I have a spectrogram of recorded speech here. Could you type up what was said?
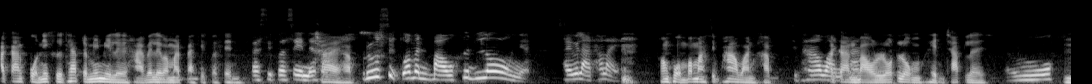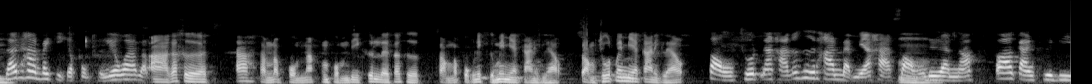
อาการปวดนี่คือแทบจะไม่มีเลยหายไปเลยประมาณ 80%เปอร์เซ็นต์แปดสิบเปอร์เซ็นต์นะคะใช่ครับรู้สึกว่ามันเบาขึ้นโล่งเนี่ยใช้เวลาเท่าไหร่ของผมประมาณ 15 วันครับสิบห้าวันอาการนะคะเบาลดลงเห็นชัดเลยโอ้อืมแล้วทานไปกี่กระปุกถึงเรียกว่าแบบอ่าก็คือถ้าสำหรับผมนะของผมดีขึ้นเลยก็คือสองกระปุกนี่คือไม่มีอาการอีกแล้วสองชุดไม่มีอาการอีกแล้ว สองชุดนะคะ ก็คือทานแบบเนี้ยค่ะสองอืม เดือนเนาะก็อาการคือดี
